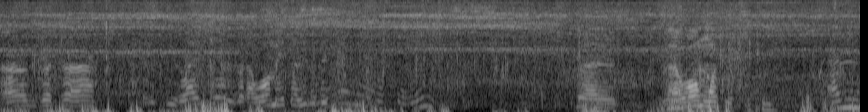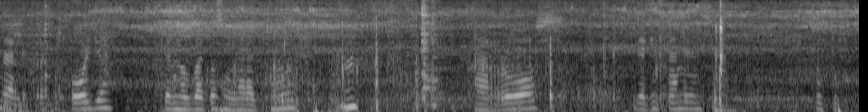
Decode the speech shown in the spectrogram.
Uh, we've got uh, rice here. We've got to warm it a little bit. Uh, we're gonna warm what with chicken. Ándale, trajo pollo que nos va a cocinar aquí. Arroz. Y aquí está, miren su, su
